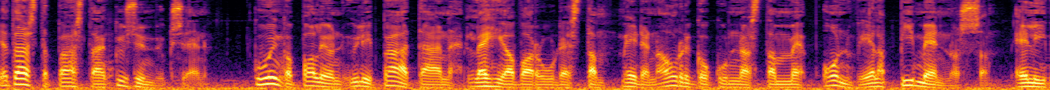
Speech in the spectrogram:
Ja tästä päästään kysymykseen, Kuinka paljon ylipäätään lähiavaruudesta meidän aurinkokunnastamme on vielä pimennossa, eli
